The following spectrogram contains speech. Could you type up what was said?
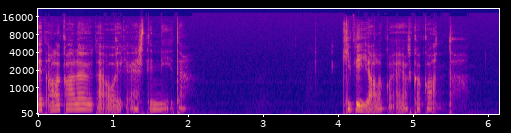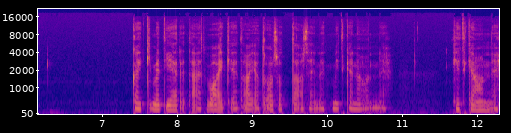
että alkaa löytää oikeasti niitä kivijalkoja, jotka kantaa. Kaikki me tiedetään, että vaikeat ajat osoittaa sen, että mitkä ne on ne, ketkä on ne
